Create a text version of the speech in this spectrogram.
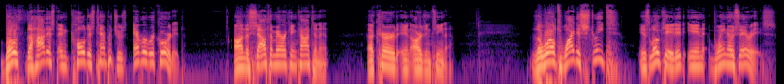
Both the hottest and coldest temperatures ever recorded on the South American continent occurred in Argentina. The world's widest street is located in Buenos Aires.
